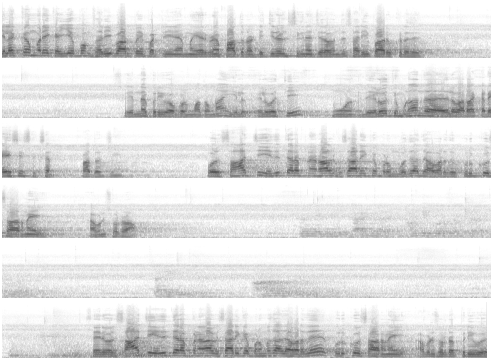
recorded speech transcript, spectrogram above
இலக்கமுறை கையொப்பம் சரிபார்ப்பை பற்றி நம்ம ஏற்கனவே பார்த்துட்டோம். டிஜிட்டல் சிக்னேச்சரை வந்து சரிபார்க்கிறது. ஸோ என்ன பிரிவு அப்படின்னு பார்த்தோம்னா எழு எழுபத்தி மூணு. இந்த எழுபத்தி மூணு தான் அந்த இதில் வர கடைசி செக்ஷன் பார்த்து வச்சுங்க. ஒரு சாட்சி எது தரப்பினரால் விசாரிக்கப்படும் போது அது அவரது குறுக்கு விசாரணை அப்படின்னு சொல்கிறான் சரி ஒரு சாட்சி எது தரப்பினரால் விசாரிக்கப்படும் போது அது அவரது குறுக்கு விசாரணை அப்படின்னு சொல்கிற பிரிவு.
